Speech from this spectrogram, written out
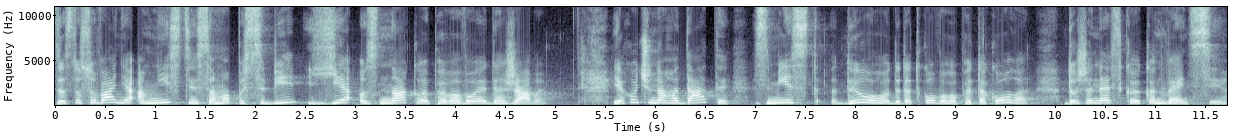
застосування амністії само по собі є ознакою правової держави. Я хочу нагадати зміст другого додаткового протокола до Женевської конвенції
